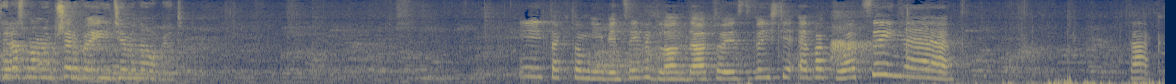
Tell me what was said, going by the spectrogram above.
Teraz mamy przerwę i idziemy na obiad. I tak to mniej więcej wygląda. To jest wyjście ewakuacyjne. Tak.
